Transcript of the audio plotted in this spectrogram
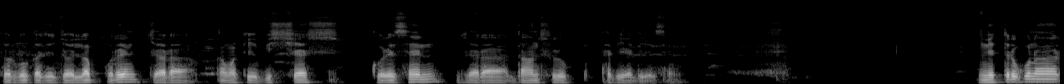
সর্বকাজে জয়লাভ করেন। যারা আমাকে বিশ্বাস করেছেন, যারা দান স্বরূপ হাদিয়া দিয়েছেন। নেত্রকোনার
